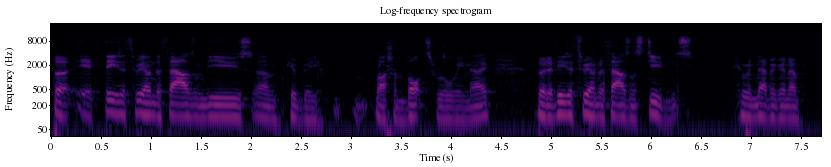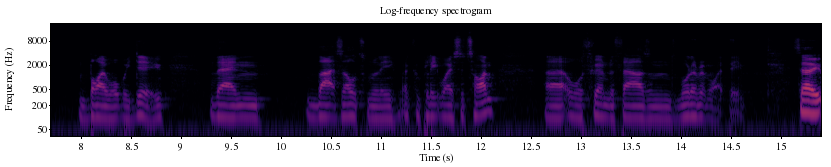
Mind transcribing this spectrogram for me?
But if these are 300,000 views, um, could be Russian bots for all we know, but if these are 300,000 students who are never going to buy what we do, then that's ultimately a complete waste of time, uh, or 300,000, whatever it might be. So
